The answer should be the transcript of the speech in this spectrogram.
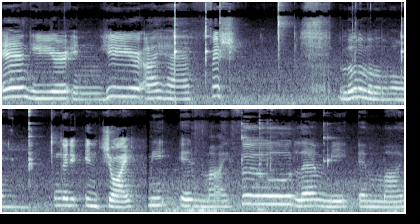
And here in here I have fish. I'm going to enjoy me in my food. Let me in my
